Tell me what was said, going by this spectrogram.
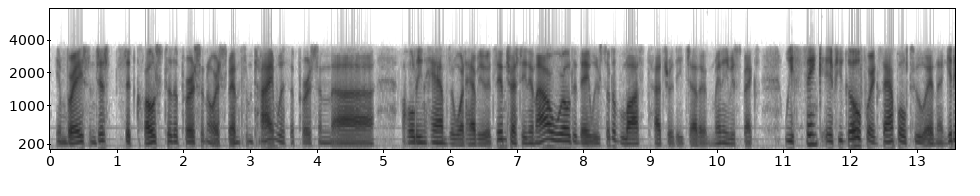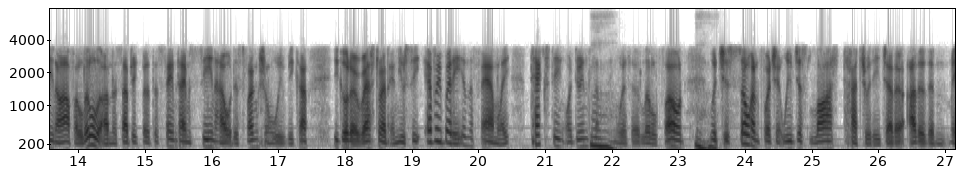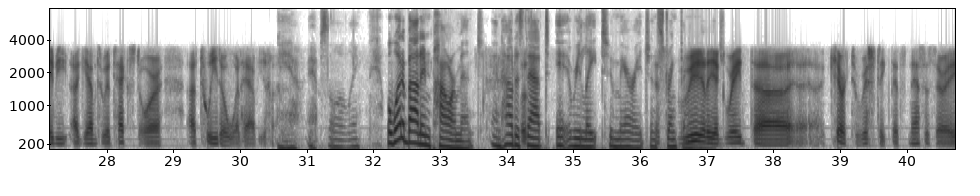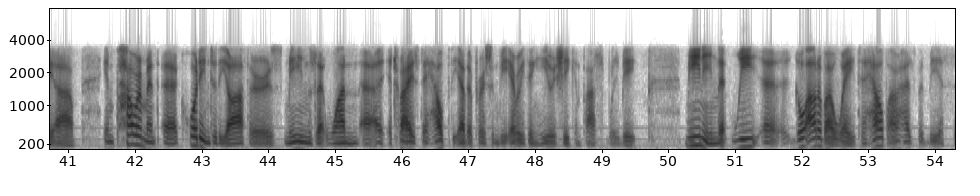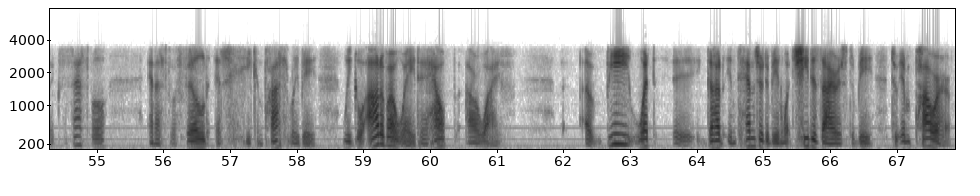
embrace and just sit close to the person or spend some time with the person uh, holding hands or what have you. It's interesting. In our world today, we've sort of lost touch with each other in many respects. We think if you go, for example, to, and uh, getting off a little on the subject, but at the same time seeing how dysfunctional we've become, you go to a restaurant and you see everybody in the family texting or doing mm-hmm. something mm. with a little phone, mm-hmm. which is so unfortunate. We've just lost touch with each other, other than maybe, again, through a text or a tweet or what have you. Yeah, absolutely. Well, what about empowerment, and how does that eh, relate to marriage and strengthening? Really, marriage? a great uh, characteristic that's necessary. Uh, empowerment, uh, according to the authors, means that one uh, tries to help the other person be everything he or she can possibly be. Meaning that we uh, go out of our way to help our husband be as successful and as fulfilled as he can possibly be we go out of our way to help our wife uh, be what uh, God intends her to be and what she desires to be, to empower her.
